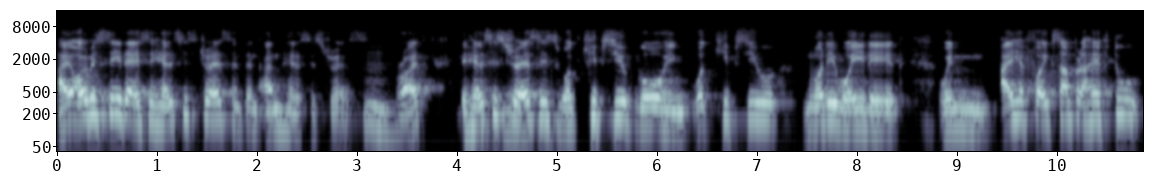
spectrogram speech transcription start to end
I always say there is a healthy stress and an unhealthy stress, mm. right? The healthy stress yeah. is what keeps you going, what keeps you motivated. When I have, for example, I have two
